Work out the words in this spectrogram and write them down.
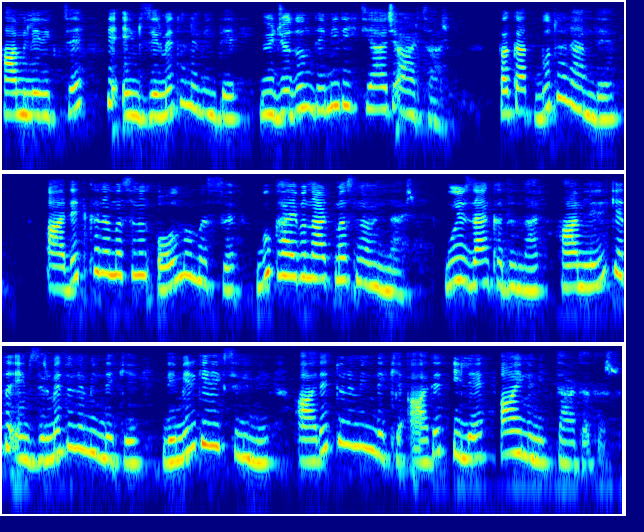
Hamilelikte ve emzirme döneminde vücudun demir ihtiyacı artar. Fakat bu dönemde adet kanamasının olmaması bu kaybın artmasını önler. Bu yüzden kadınlar hamilelik ya da emzirme dönemindeki demir gereksinimi adet dönemindeki adet ile aynı miktardadır.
